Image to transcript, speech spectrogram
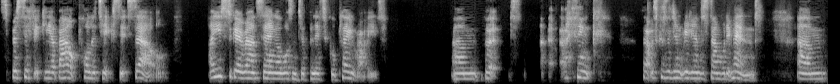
specifically about politics itself i used to go around saying i wasn't a political playwright. Um, but i think that was because i didn't really understand what it meant. Um,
